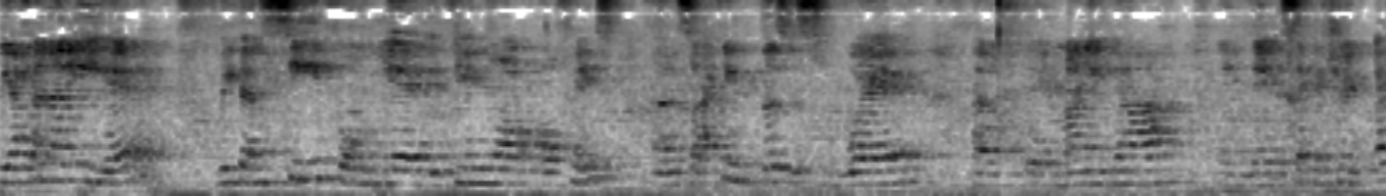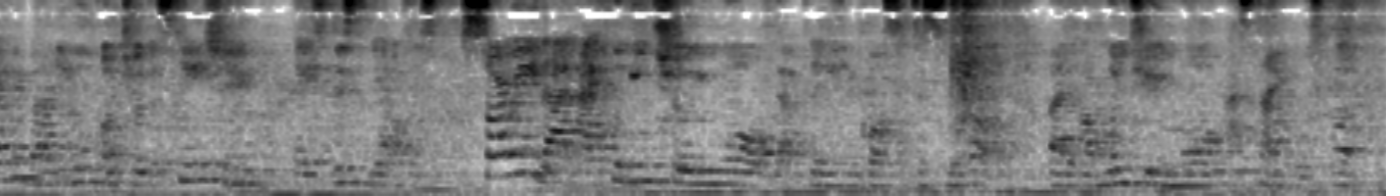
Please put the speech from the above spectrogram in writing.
We are finally here. We can see from here the general office. Uh, so I think this is where um, the manager and then the secretary, everybody who control the station is this their office. Sorry that I couldn't show you more of that place because it is small, but I'm going to show you more as time goes on.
